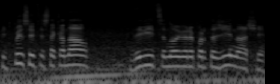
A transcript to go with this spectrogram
підписуйтесь на канал, дивіться нові репортажі наші.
